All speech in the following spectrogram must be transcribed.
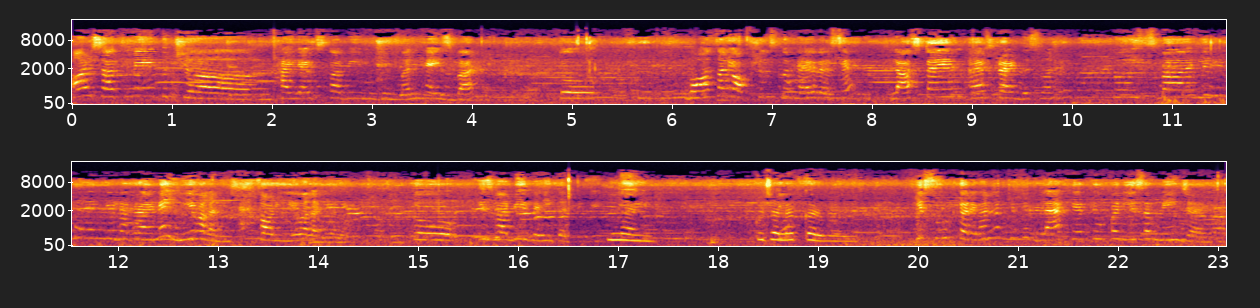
और साथ में कुछ हाईलाइट्स का भी मुझे मन है इस बार। तो बहुत सारे ऑप्शंस तो है वैसे। Last time I have tried this one तो इस बार ये करेंगे लग रहा है। नहीं ये वाला नहीं। सॉरी ये वाला नहीं। तो इस बार भी वही करेंगे। नहीं। कुछ अलग करवाइए ये सूट करेगा ना? के ऊपर ये सब नहीं जाएगा।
